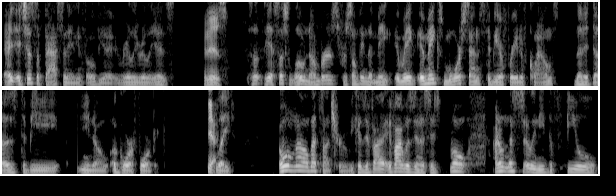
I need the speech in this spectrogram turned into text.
It's just a fascinating phobia. It really, really is. It is. So, yeah, such low numbers for something that make it make it makes more sense to be afraid of clowns than it does to be, you know, agoraphobic. Yeah. Like, oh no, that's not true. Because if I if I was in a situation, well, I don't necessarily need to feel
